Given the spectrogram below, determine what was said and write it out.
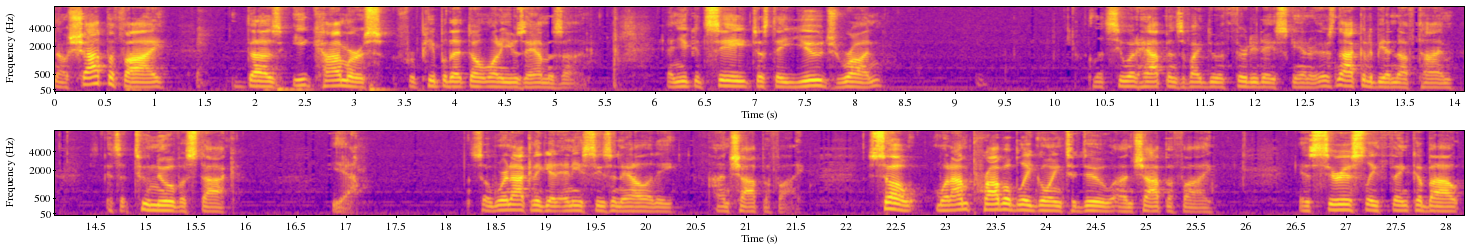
Now, Shopify does e-commerce for people that don't want to use Amazon and you could see just a huge run. Let's see what happens if I do a 30-day scanner. There's not going to be enough time. It's a too new of a stock. Yeah. So we're not going to get any seasonality on Shopify. So what I'm probably going to do on Shopify is seriously think about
